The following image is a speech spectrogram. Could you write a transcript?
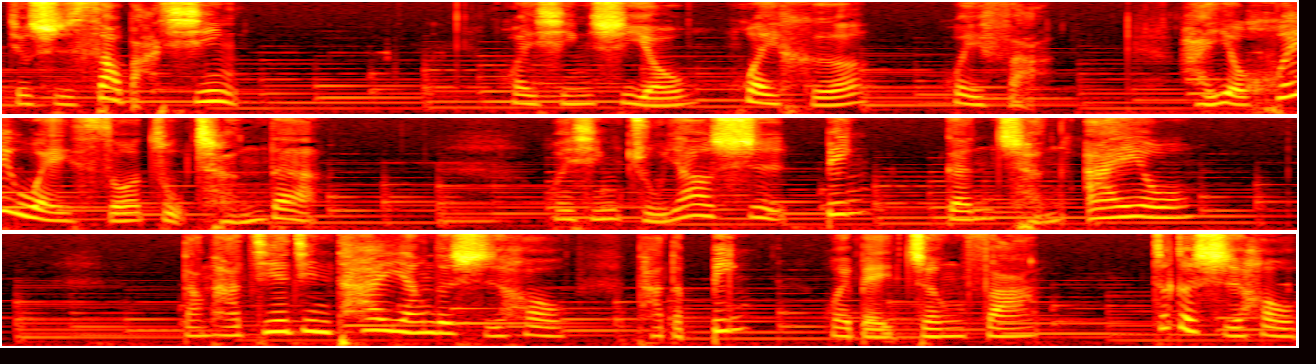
就是扫把星。彗星是由彗核、彗发。还有彗尾所组成的彗星，主要是冰跟尘埃哦。当它接近太阳的时候，它的冰会被蒸发，这个时候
